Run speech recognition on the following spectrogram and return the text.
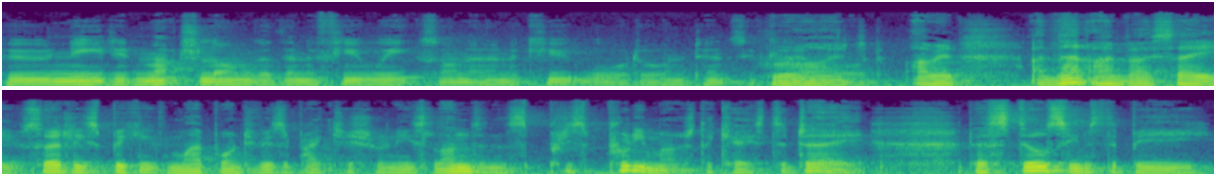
who needed much longer than a few weeks on an acute ward or intensive care right. ward. I mean, and that I must say, certainly speaking from my point of view as a practitioner in East London, is pretty much the case today. There still seems to be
